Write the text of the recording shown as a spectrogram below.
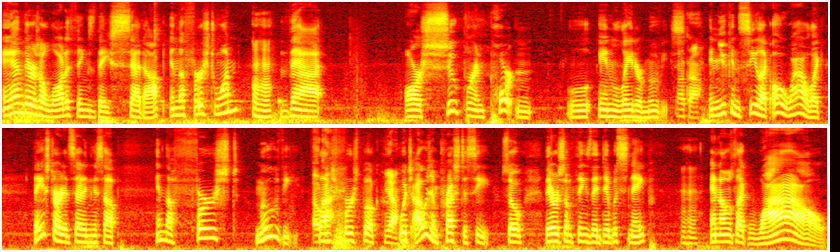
and there's a lot of things they set up in the first one Mm-hmm. that are super important l- in later movies. Okay. And you can see like, oh wow, like they started setting this up in the first movie Okay. slash first book, Yeah. which I was impressed to see. So there were some things they did with Snape, Mhm. and I was like, wow,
